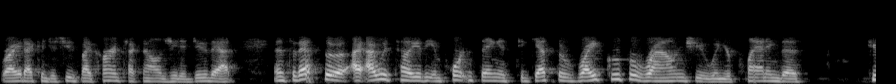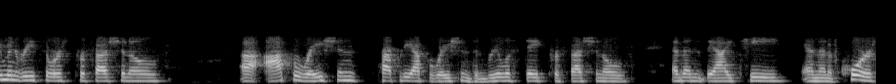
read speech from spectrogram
right? I can just use my current technology to do that. And so that's the, I, I would tell you the important thing is to get the right group around you when you're planning this human resource professionals, uh, operations, property operations, and real estate professionals, and then the IT. And then, of course,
